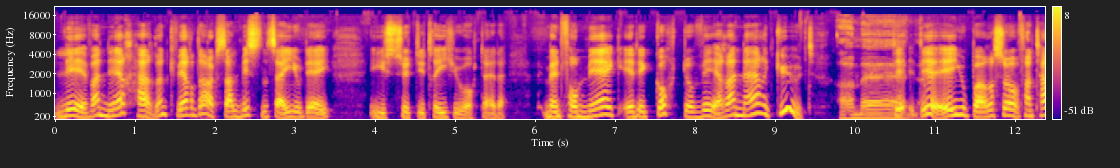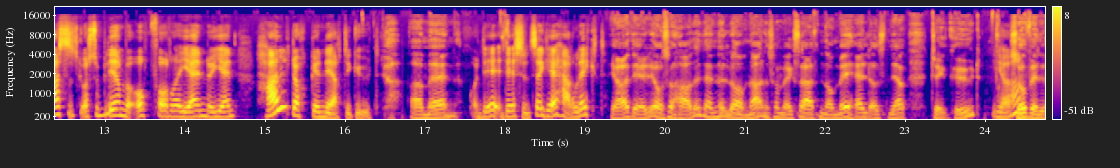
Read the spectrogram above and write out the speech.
leve nær Herren hver dag. Salmisten sier jo det i, i 73, 28 er det. Men for meg er det godt å være nær Gud. Amen. Det, det er jo bare så fantastisk. Og så blir vi oppfordra igjen og igjen. Hold dere nær til Gud. Amen. Og det, det syns jeg er herlig. Ja, det er det. Og så har det denne lovnaden som jeg sa, at når vi holder oss nær til Gud, Ja. så vil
